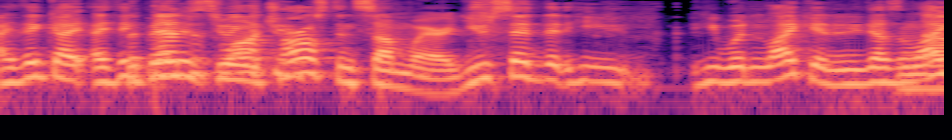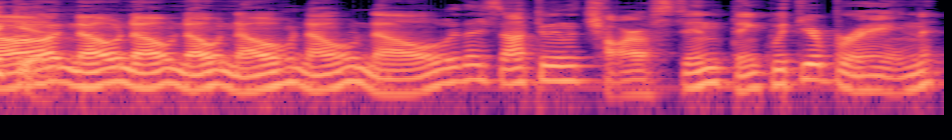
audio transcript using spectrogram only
I think I, I think The Ben is doing walking." the Charleston somewhere. You said that he he wouldn't like it and he doesn't no, like it. no, no, no, no, no, no. They're not doing the Charleston. Think with your brain.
